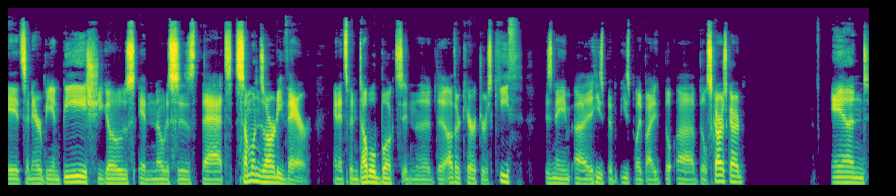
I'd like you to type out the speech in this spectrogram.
It's an Airbnb. She goes and notices that someone's already there, and it's been double booked. And the the other character is Keith. His name uh, he's been he's played by Bill, uh, Bill Skarsgård, and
